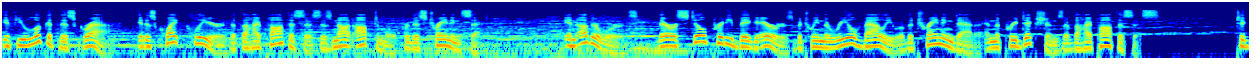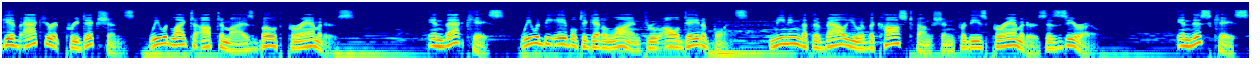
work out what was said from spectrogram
If you look at this graph, it is quite clear that the hypothesis is not optimal for this training set. In other words, there are still pretty big errors between the real value of the training data and the predictions of the hypothesis. To give accurate predictions, we would like to optimize both parameters. In that case, we would be able to get a line through all data points, meaning that the value of the cost function for these parameters is zero. In this case,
